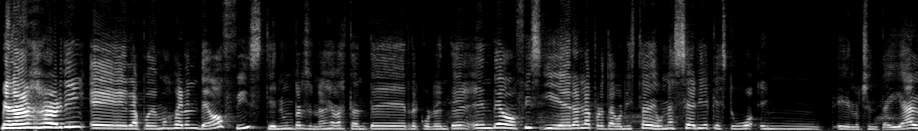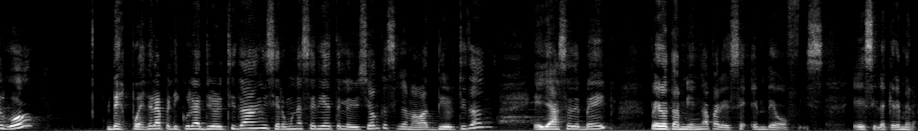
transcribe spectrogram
Melora Harding eh, la podemos ver en The Office, tiene un personaje bastante recurrente en The Office y era la protagonista de una serie que estuvo en el 80 y algo. Después de la película Dirty Dan, hicieron una serie de televisión que se llamaba Dirty Dan. Ella hace de Babe, pero también aparece en The Office. eh, si la quieren ver,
